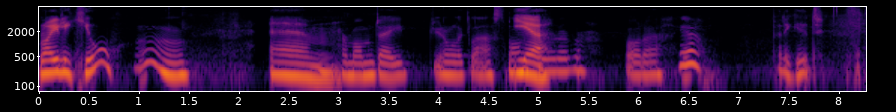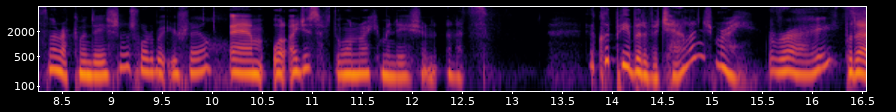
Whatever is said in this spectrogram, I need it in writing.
Riley Keough. Mm. Um, her mum died, you know, like last month Yeah. or whatever. But uh, yeah, very good. so that's my recommendations. What about yourself? Um, well, I just have the one recommendation, and it's it could be a bit of a challenge, Marie, Right. but I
